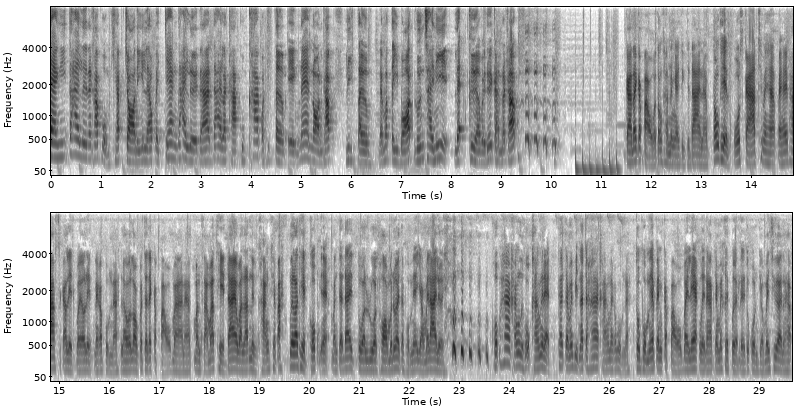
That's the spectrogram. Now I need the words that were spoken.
ดงนี้ได้เลยนะครับผมแคปจอนี้แล้วไปแจ้งได้เลยนะได้ราคาคุ้มค่ากว่าที่เติมเองแน่นอนครับรีบเติมและมาตีบอสลุ้นชายนี่และเกลือไปด้วยกันนะครับ การได้กระเป๋าต้องทำยังไงถึงจะได้นะครับ ต้องเทรดโปสการ์ดใช่ไหมฮะ ไปให้ภาคสกาเลตไวโอเลตนะครับผมนะ แล้วเราก็จะได้กระเป๋ามานะมันสามารถเทรดได้วันละหนึ่งครั้งใช่ปะเมื่อเราเทรดครบเนี่ยมันจะได้ตัวรัวทองมาด้วยแต่ผมเนี่ยยังไม่ได้เลยครบ 5 ครั้งหรือ 6 ครั้งนี่แหละ ถ้าจะไม่ผิดน่าจะ 5 ครั้งนะครับผมนะ ตัวผมเนี่ยเป็นกระเป๋าใบแรกเลยนะครับ ยังไม่เคยเปิดเลยทุกคน เดี๋ยวไม่เชื่อนะครับ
